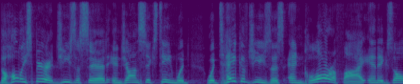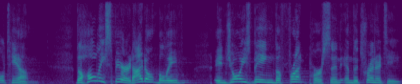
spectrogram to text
The Holy Spirit, Jesus said in John 16, would, would take of Jesus and glorify and exalt him. The Holy Spirit, I don't believe, enjoys being the front person in the Trinity.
